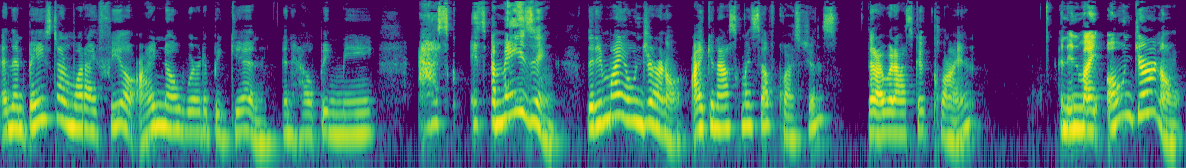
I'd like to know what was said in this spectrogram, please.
And then based on what I feel, I know where to begin in helping me ask. It's amazing that in my own journal, I can ask myself questions that I would ask a client and in my own journal,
